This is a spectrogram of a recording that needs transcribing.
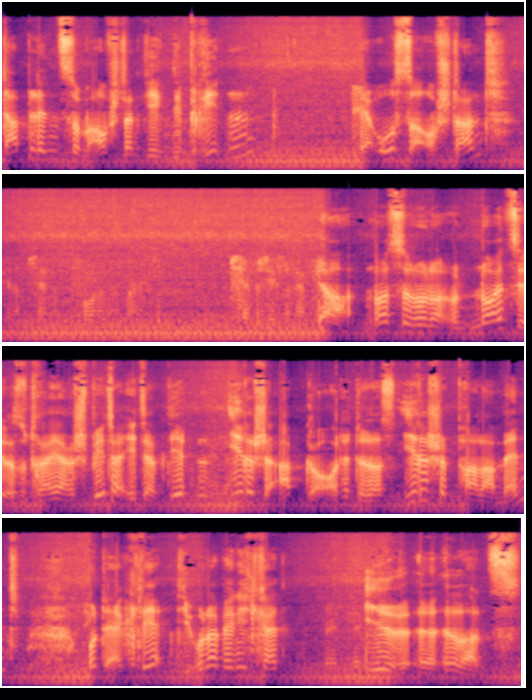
Dublin zum Aufstand gegen die Briten, der Osteraufstand. Ja, 1919, also drei Jahre später, etablierten irische Abgeordnete das irische Parlament und erklärten die Unabhängigkeit Ir äh, Irlands.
